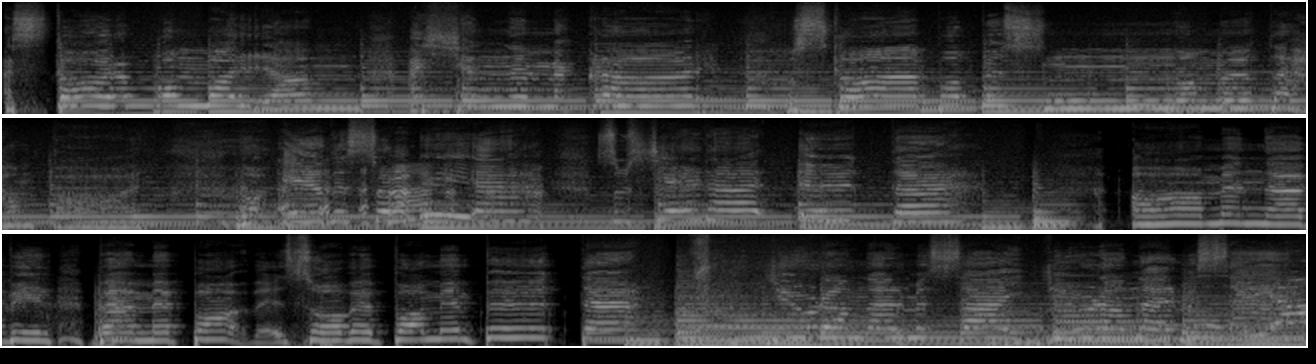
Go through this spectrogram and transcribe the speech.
Jeg står opp om morgenen, jeg kjenner meg klar. Nå skal jeg på bussen og møte han far. Er det så mye som skjer der ute. Å, men jeg vil være med på Sove på min pute. Jula nærmer seg, jula nærmer seg. Ja!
